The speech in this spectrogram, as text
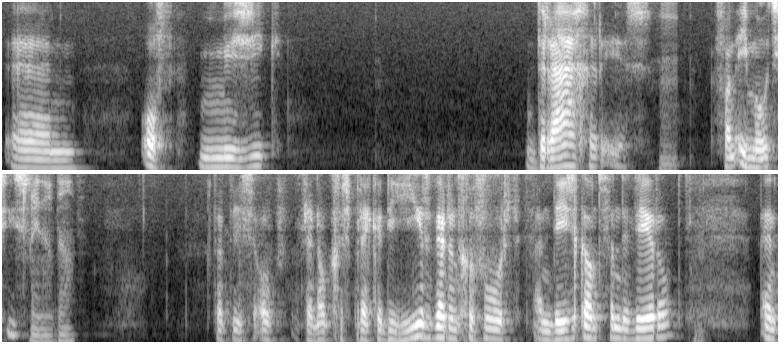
En of muziek drager is hm. van emoties. Inderdaad. Dat is ook, zijn ook gesprekken die hier werden gevoerd aan deze kant van de wereld. En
